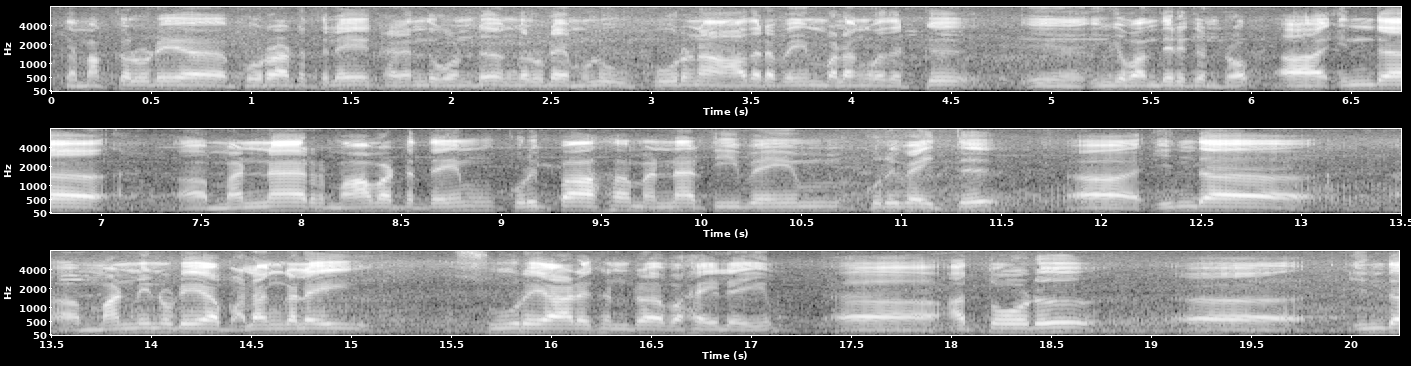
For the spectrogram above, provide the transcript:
இந்த மக்களுடைய போராட்டத்திலே கலந்து கொண்டு எங்களுடைய முழு பூரண ஆதரவையும் வழங்குவதற்கு இ- இங்கு வந்திருக்கின்றோம். இந்த மன்னார் மாவட்டத்தையும் குறிப்பாக மன்னார் தீவையும் குறிவைத்து இந்த மண்ணினுடைய வளங்களை சூறையாடுகின்ற வகையிலையும் அத்தோடு இந்த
